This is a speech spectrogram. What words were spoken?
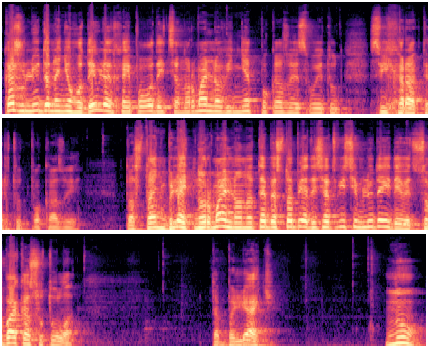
Кажу, люди на нього дивлять, хай поводиться нормально, він нет показує свої тут, свій характер тут показує. Та стань, блядь, нормально, на тебе 158 людей дивиться, собака сутула. Та блядь. Ну.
